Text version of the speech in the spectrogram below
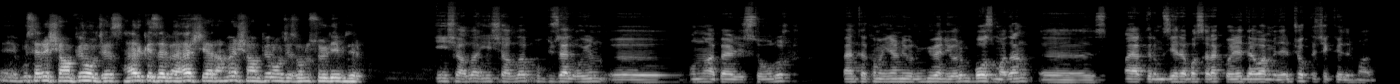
E, bu sene şampiyon olacağız. Herkese ve her şeye rağmen şampiyon olacağız onu söyleyebilirim. İnşallah inşallah bu güzel oyun e, onun habercisi olur. Ben takıma inanıyorum, güveniyorum. Bozmadan e, ayaklarımızı yere basarak böyle devam edelim. Çok teşekkür ederim abi.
